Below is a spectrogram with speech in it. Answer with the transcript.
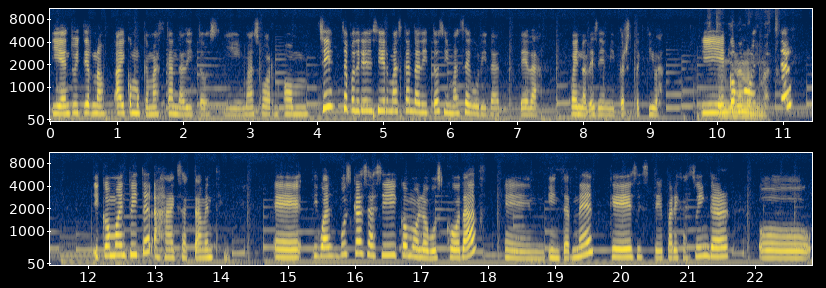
Y en Twitter no, hay como que más candaditos y más form, um, sí, se podría decir más candaditos y más seguridad de edad. Bueno, desde mi perspectiva. Y También como, anonimato. y como en Twitter, ajá, exactamente. Eh, igual buscas así como lo buscó Daf en internet, que es este pareja swinger o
